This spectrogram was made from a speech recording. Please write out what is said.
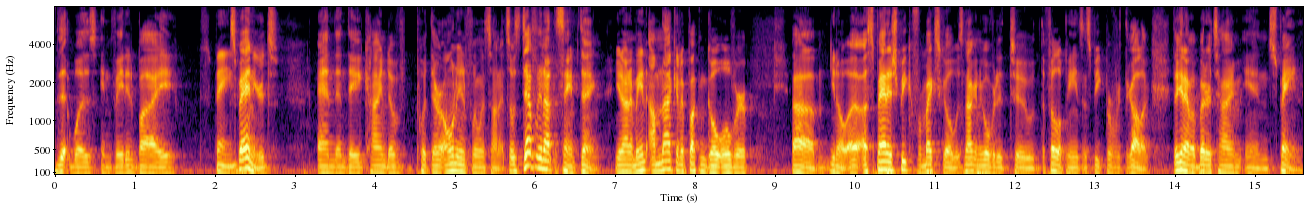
that was invaded by Spain. Spaniards and then they kind of put their own influence on it. So it's definitely not the same thing. You know what I mean? I'm not going to fucking go over. Um, you know, a, a Spanish speaker from Mexico is not going to go over to, to the Philippines and speak perfect Tagalog. They're gonna have a better time in Spain.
